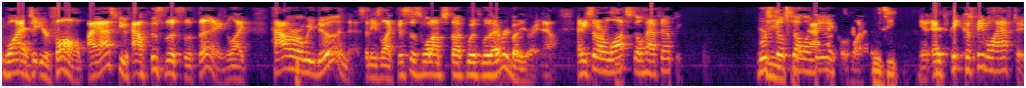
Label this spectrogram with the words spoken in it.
why is it your fault? I asked you, how is this a thing? Like, how are we doing this? And he's like, this is what I'm stuck with with everybody right now. And he said, our lot's still half empty. We're still hmm. selling vehicles like. Because people have to.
